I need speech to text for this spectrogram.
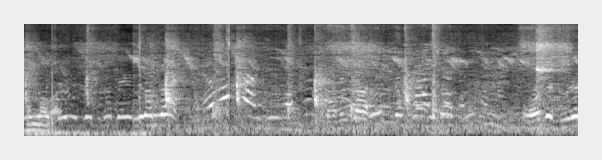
ধন্যবাদ। ঘুরে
